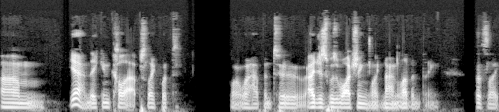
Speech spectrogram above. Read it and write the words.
Um, yeah, they can collapse. Like what, what, what happened to? I just was watching like 9/11 thing. So it's like,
